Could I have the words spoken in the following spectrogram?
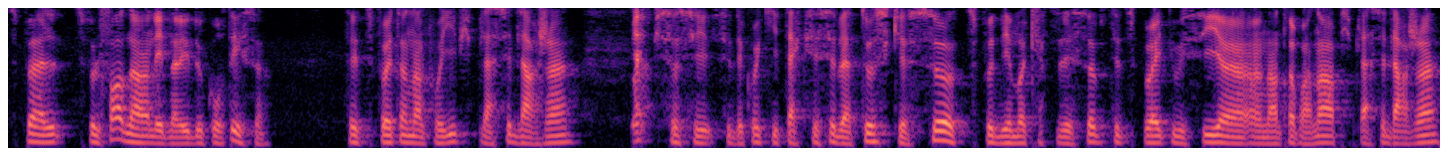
tu peux, tu peux le faire dans les, dans les deux côtés, ça. Tu, sais, tu peux être un employé puis placer de l'argent. Puis ça, c'est de quoi qui est accessible à tous, que ça, tu peux démocratiser ça. Puis, tu peux être aussi un, entrepreneur puis placer de l'argent.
